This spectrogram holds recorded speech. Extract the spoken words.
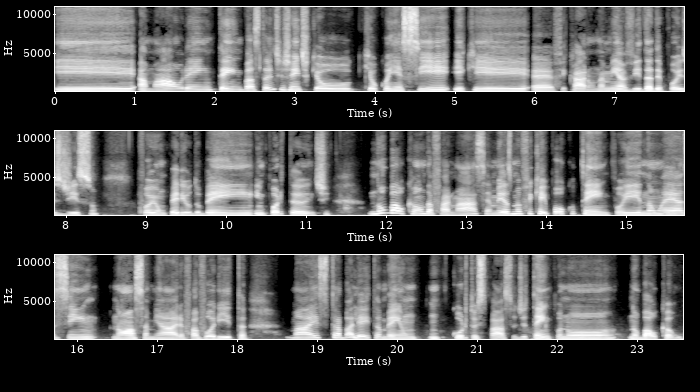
E a Maureen, tem bastante gente que eu, que eu conheci e que é, ficaram na minha vida depois disso. Foi um período bem importante. No balcão da farmácia mesmo eu fiquei pouco tempo e não é uhum. assim, nossa, minha área favorita. Mas trabalhei também um, um curto espaço de tempo no, no balcão.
